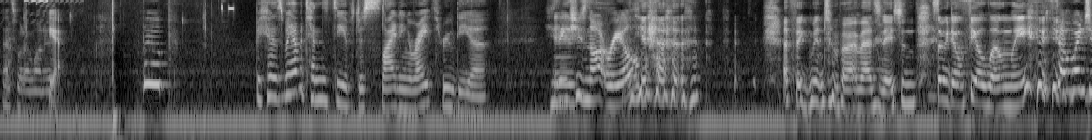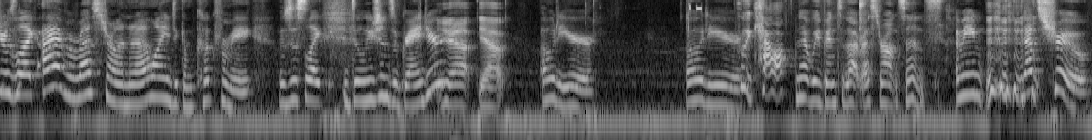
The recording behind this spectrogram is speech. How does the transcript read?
That's what I wanted. Yeah. Boop. Because we have a tendency of just sliding right through Diya. You think she's not real? Yeah. A figment of our imagination so we don't feel lonely. So when she was like, I have a restaurant and I want you to come cook for me, it was just like delusions of grandeur? yeah, yeah. Oh dear. Oh dear. Like, how often have we been to that restaurant since? I mean, that's true.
